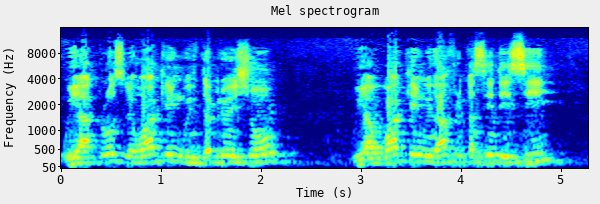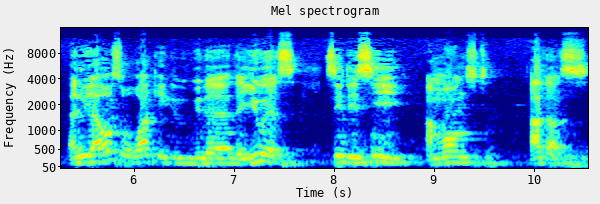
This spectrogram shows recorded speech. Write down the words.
We are closely working with WHO. We are working with Africa CDC. And we are also working with the, the US CDC, amongst others.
